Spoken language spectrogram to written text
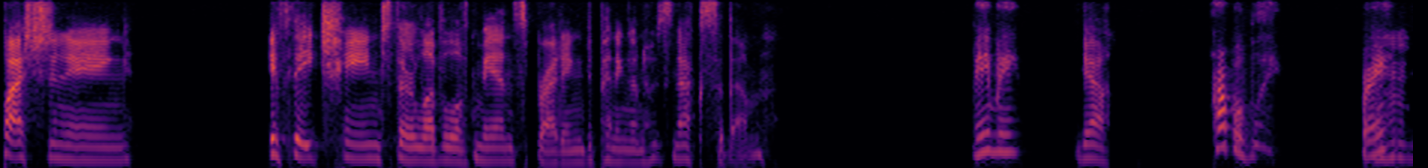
questioning if they change their level of man spreading depending on who's next to them. Maybe. Yeah. Probably. Right. Mm-hmm.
